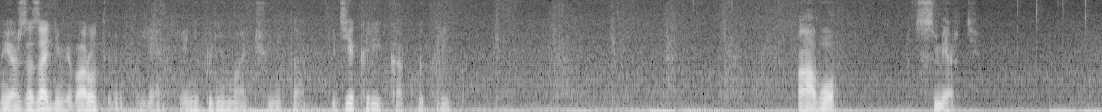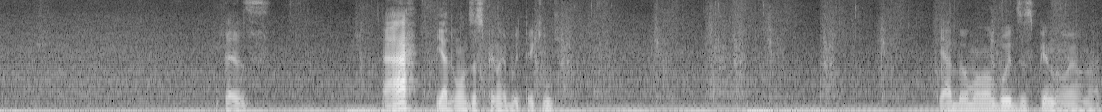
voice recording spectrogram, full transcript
Ну я же за задними воротами, блядь. Я не понимаю, что не так. Где крик? Какой крик? А, во. Смерть. Без. А? Я думал, он за спиной будет, прикиньте. Я думал, он будет за спиной у нас.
